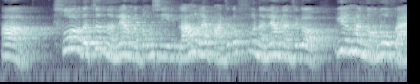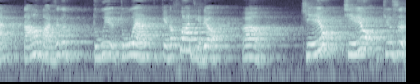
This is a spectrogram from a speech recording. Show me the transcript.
啊，所有的正能量的东西，然后来把这个负能量的这个怨恨恼怒烦，然后把这个毒毒丸给它化解掉啊。解药解药就是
